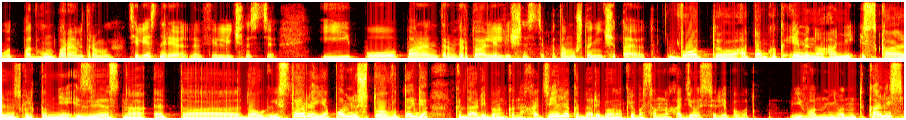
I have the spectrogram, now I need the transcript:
вот по двум параметрам их телесной реальной личности и по параметрам виртуальной личности, потому что они читают. Вот э, о том, как именно они искали, насколько мне известно, это долгая история. Я помню, что в итоге, когда ребенка находили, когда ребенок либо сам находился, либо вот его, на него натыкались,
